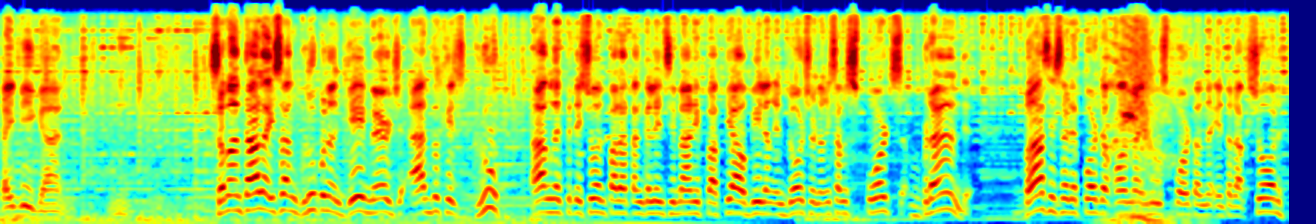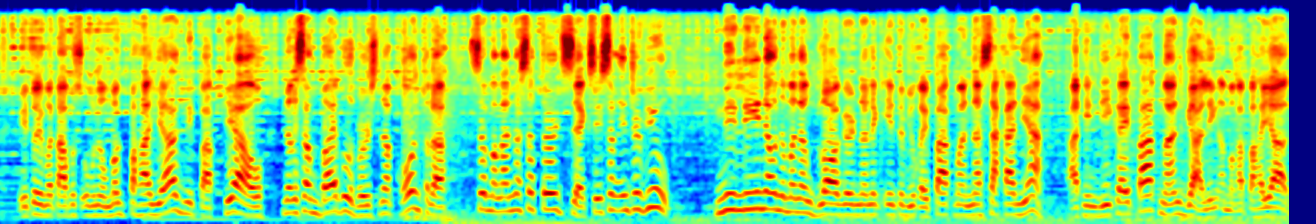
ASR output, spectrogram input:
kaibigan. Hmm. Samantala, isang grupo ng Gay Marriage Advocates Group ang nagpetisyon para tanggalin si Manny Pacquiao bilang endorser ng isang sports brand. Base sa report ng online news portal na Interaksyon, ito ay matapos umunong magpahayag ni Pacquiao ng isang Bible verse na kontra sa mga nasa third sex sa isang interview. Nilinaw naman ng vlogger na nag-interview kay Pacman na sa kanya at hindi kay Pacman galing ang mga pahayag.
